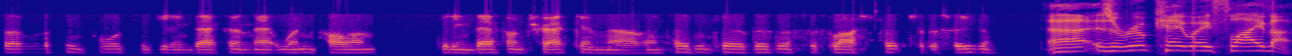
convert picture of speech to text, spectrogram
so we're looking forward to getting back in that win column, getting back on track, and, uh, and taking care of business this last stretch of the season. Uh, there's a real Kiwi flavour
